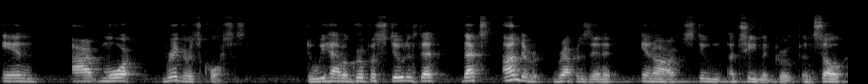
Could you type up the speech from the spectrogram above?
in our more rigorous courses? Do we have a group of students that that's underrepresented in our student achievement group? And so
